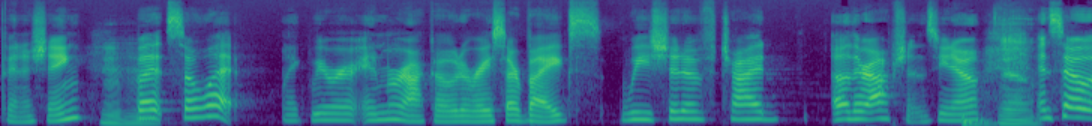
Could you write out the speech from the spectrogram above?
finishing. But so what? Like we were in Morocco to race our bikes. We should have tried other options, you know? Yeah. And so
